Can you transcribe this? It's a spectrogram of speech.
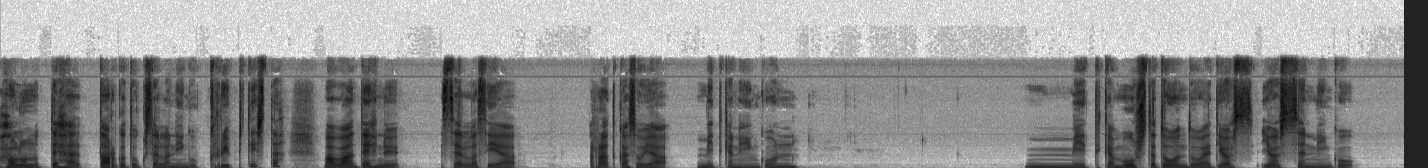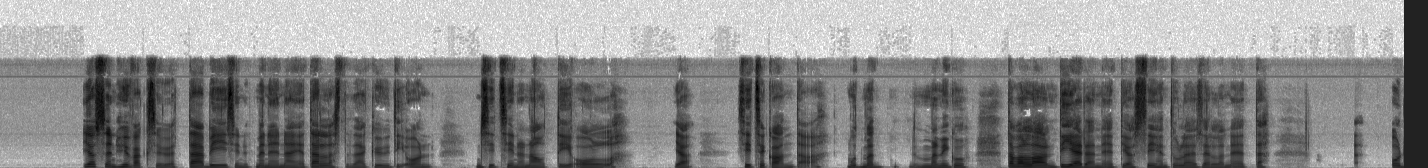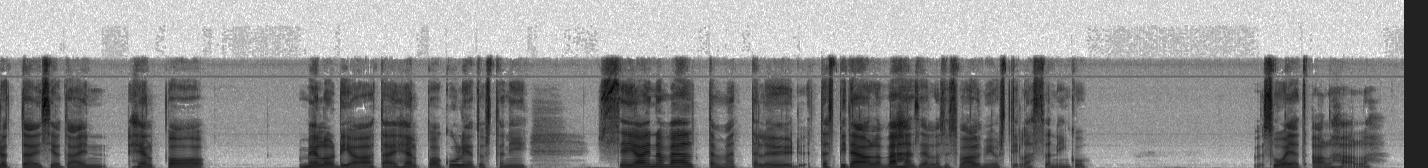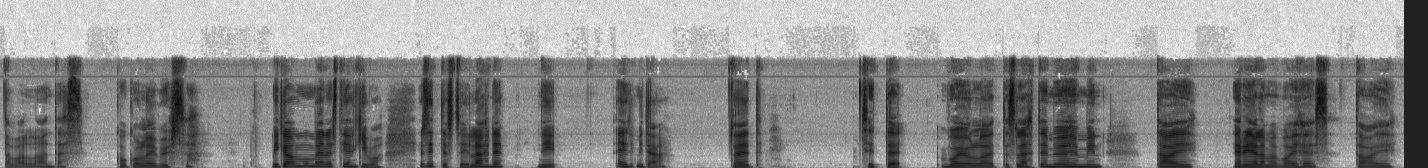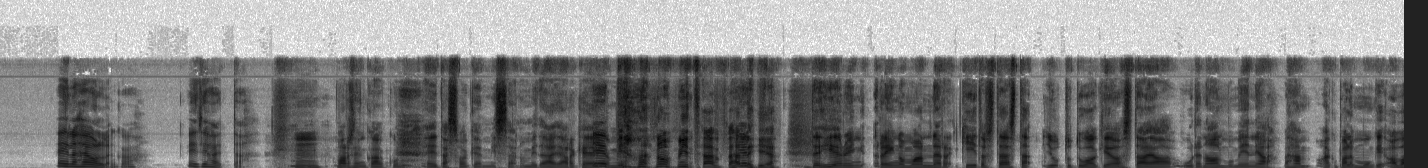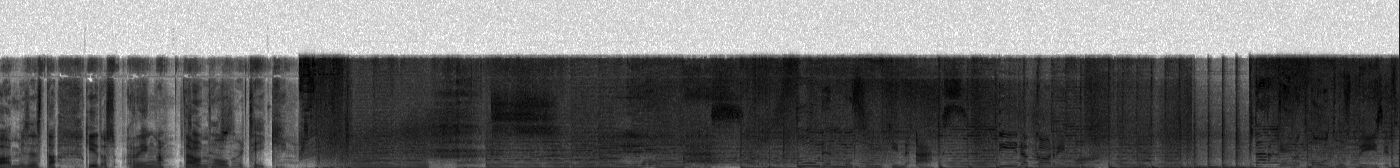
halunnut tehdä tarkoituksella niinku kryptistä. Mä oon vaan tehnyt sellaisia ratkaisuja, mitkä niinku, mitkä musta tuntuu, että jos, jos sen niinku, jos sen hyväksyy, että tämä biisi nyt menee näin ja tällaista tämä kyyti on, niin sit siinä nauttii olla ja sit se kantaa. Mutta mä, mä niinku, tavallaan tiedän, että jos siihen tulee sellainen, että odottaisi jotain helppoa melodiaa tai helppoa kuljetusta, niin se ei aina välttämättä löydy. Tässä pitää olla vähän sellaisessa valmiustilassa niin kuin suojat alhaalla tavallaan tässä koko levyssä, mikä on mun mielestä ihan kiva. Ja sitten jos se ei lähde, niin ei se mitään. Tai et, sitten voi olla, että se lähtee myöhemmin tai eri elämänvaiheessa tai ei lähde ollenkaan. Ei se haittaa. Hmm, varsinkaan kun ei tässä oikein missään ole mitään järkeä Jep. eikä millään ole mitään väliä. Jep. The Hearing Ringo Manner, kiitos tästä juttutuokiosta ja uuden albumin ja vähän aika paljon muunkin avaamisesta. Kiitos Ringa, tämä on Overtaking. Energin X. Tiida Karimaa. Tärkeimmät uutuusbiisit.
